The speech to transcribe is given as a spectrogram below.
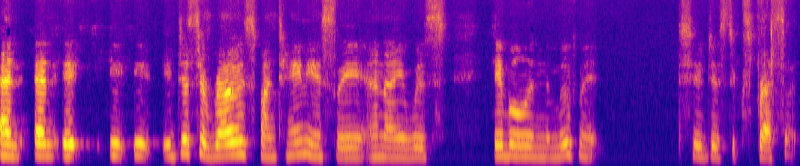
and and it, it, it just arose spontaneously and I was able in the movement to just express it,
